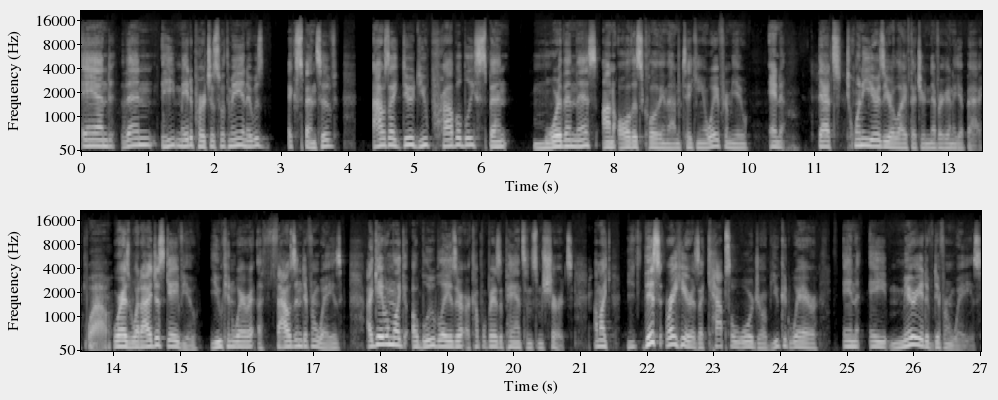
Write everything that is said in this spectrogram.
And then he made a purchase with me and it was expensive. I was like, dude, you probably spent more than this on all this clothing that I'm taking away from you. And that's 20 years of your life that you're never going to get back. wow, Whereas what I just gave you, you can wear it a thousand different ways. I gave him like a blue blazer, a couple pairs of pants, and some shirts. I'm like, this right here is a capsule wardrobe you could wear in a myriad of different ways.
